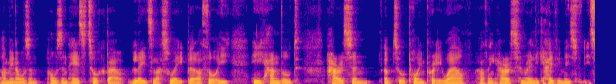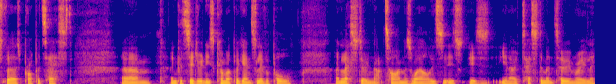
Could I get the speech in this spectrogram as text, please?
I mean, I wasn't I wasn't here to talk about Leeds last week, but I thought he he handled Harrison up to a point pretty well. I think Harrison really gave him his his first proper test, um, and considering he's come up against Liverpool and Leicester in that time as well, is is is you know testament to him really.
